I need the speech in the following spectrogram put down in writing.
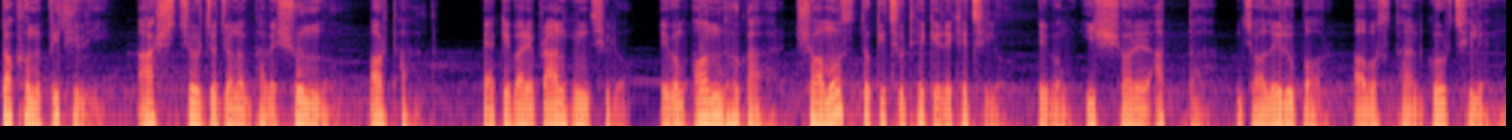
তখন পৃথিবী আশ্চর্যজনকভাবে শূন্য, অর্থাৎ একেবারে প্রাণহীন ছিল এবং অন্ধকার সমস্ত কিছু ঢেকে রেখেছিল এবং ঈশ্বরের আত্মা জলের উপর অবস্থান করছিলেন।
